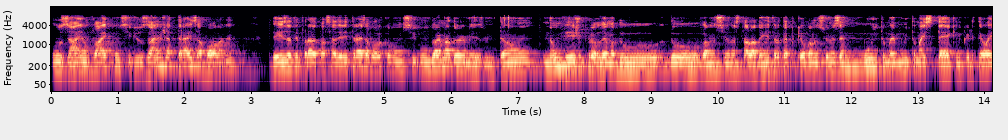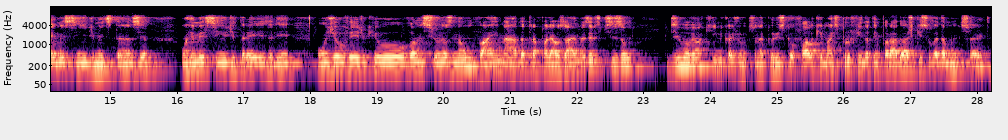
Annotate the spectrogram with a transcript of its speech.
o Zion vai conseguir, o Zion já traz a bola, né? Desde a temporada passada ele traz a bola como um segundo armador mesmo. Então não vejo problema do, do Valanciunas estar lá dentro, até porque o Valanciunas é muito, mas muito mais técnico. Ele tem um arremessinho de meia distância, um arremessinho de três ali, onde eu vejo que o Valanciunas não vai em nada atrapalhar o Zion, mas eles precisam desenvolver uma química juntos, né? Por isso que eu falo que mais pro fim da temporada eu acho que isso vai dar muito certo.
